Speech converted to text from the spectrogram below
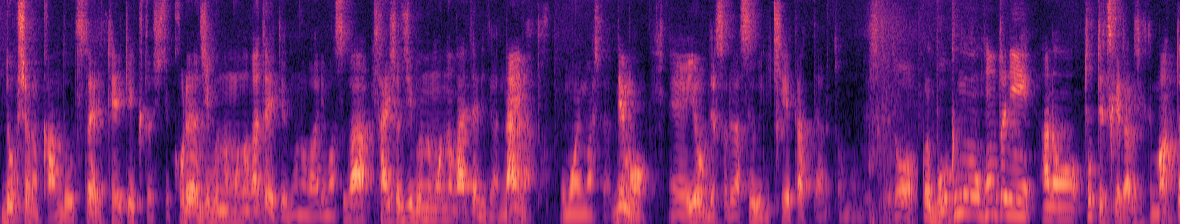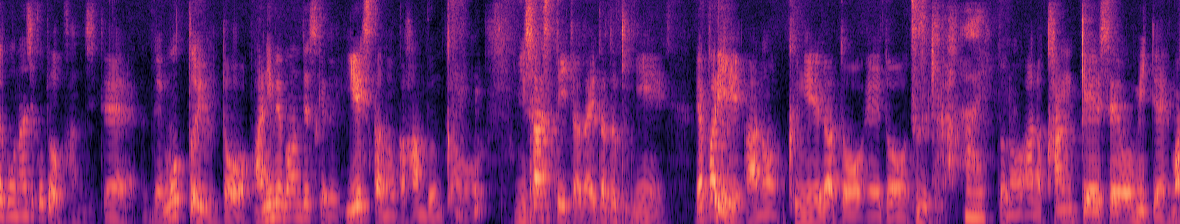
読書の感動を伝える定型句として、これは自分の物語というものがありますが、最初自分の物語ではないなと思いました。でも、えー、読んでそれはすぐに消えたってあると思うんですけど、これ僕も本当に、あの、取ってつけたわけじゃなくて、全く同じことを感じて、で、もっと言うと、アニメ版ですけど、イエスかノーか半分かを 見させていただいたときに、やっぱり、あの、国枝と、えっ、ー、と、続きが、はい、との、あの、関係性を見て、ま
